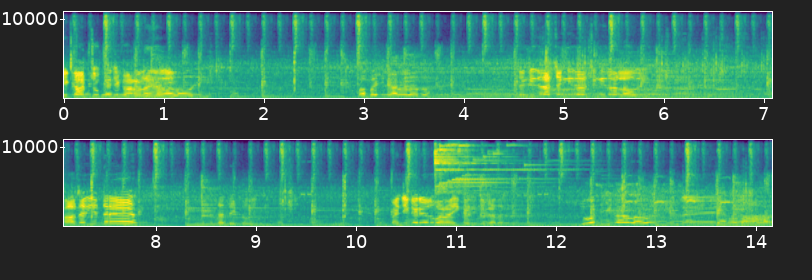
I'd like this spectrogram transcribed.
ਇੱਕ ਹੱਥ ਚੁੱਕ ਕੇ ਜਕਾਰਾ ਲਾਇਆ ਜੀ। ਬਾਬਾ ਜੀ ਕਾਰਾ ਲਾ ਚੰਗੀ ਤਰ੍ਹਾਂ ਚੰਗੀ ਤਰ੍ਹਾਂ ਚੰਗੀ ਤਰ੍ਹਾਂ ਲਾਓ ਜੀ। ਖਾਲਸਾ ਜੀ ਇੱਧਰ। ਇੱਧਰ ਦੇਖੋ ਜੀ। ਪੰਜੀ ਕਰਿਓ ਦੁਬਾਰਾ ਇੱਕ ਵਾਰੀ ਜਕਾਰਾ ਜੋਤ ਜੀ ਕਾਰਾ ਲਾਓ ਜੀ ਕਾਰਾ ਲਾ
